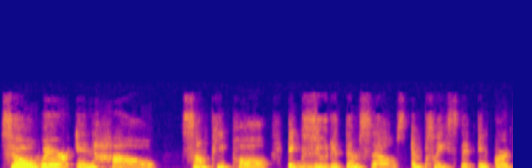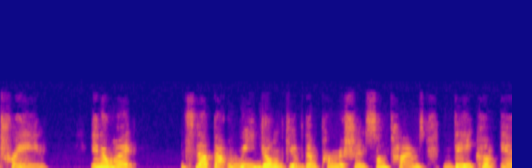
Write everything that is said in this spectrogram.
so where and how some people exuded themselves and placed it in our train, you know what? It's not that we don't give them permission. Sometimes they come in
